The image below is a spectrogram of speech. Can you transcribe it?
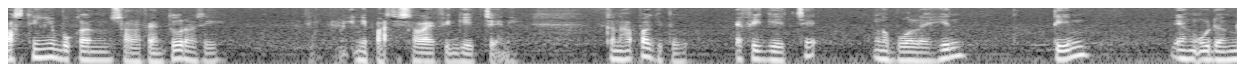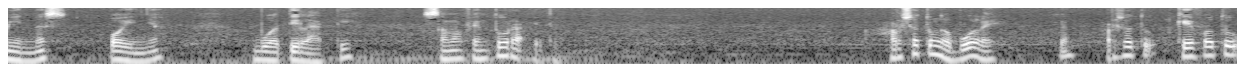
pastinya bukan salah Ventura sih. Ini pasti salah FIGC nih. Kenapa gitu? FIGC ngebolehin tim yang udah minus poinnya buat dilatih sama Ventura gitu harusnya tuh nggak boleh kan? Harusnya tuh Kevo tuh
